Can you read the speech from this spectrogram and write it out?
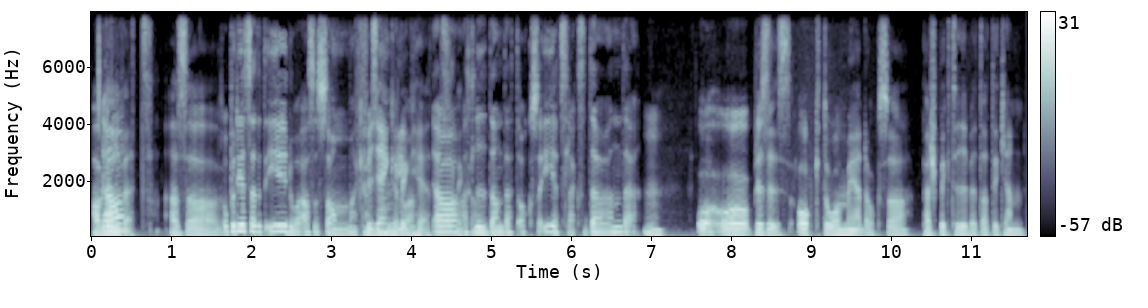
av Ja. livet. Alltså, Och på det sättet är ju då alltså som man kan Förgänglighet, då, Ja, att liksom. lidandet också är ett slags döende. mm. och, och precis, och då med också perspektivet att det kan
